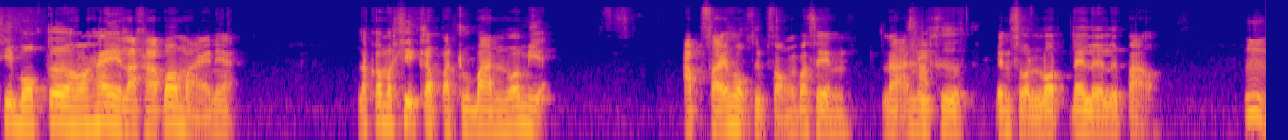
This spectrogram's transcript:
ที่โบรกเกอร์เขาให้ราคาเป้าหมายเนี่ย แล้วก็มาคิดกับปัจจุบันว่ามีอัพไซด์หกสิบสองเปอร์เซ็นและอันนี้คือเป็นส่วนลดได้เลยหรือเปล่า อืม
